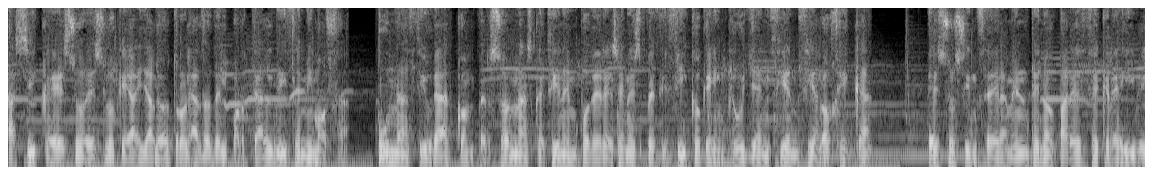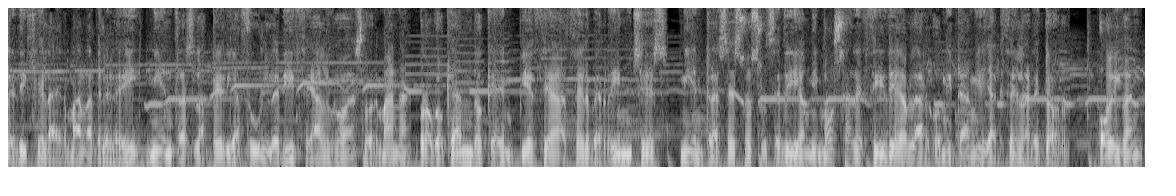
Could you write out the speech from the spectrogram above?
Así que eso es lo que hay al otro lado del portal, dice Mimosa. Una ciudad con personas que tienen poderes en específico que incluyen ciencia lógica, eso sinceramente no parece creíble, dice la hermana de Lelei, mientras la peli azul le dice algo a su hermana, provocando que empiece a hacer berrinches, mientras eso sucedía Mimosa decide hablar con Itami y Accelerator. Oigan,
